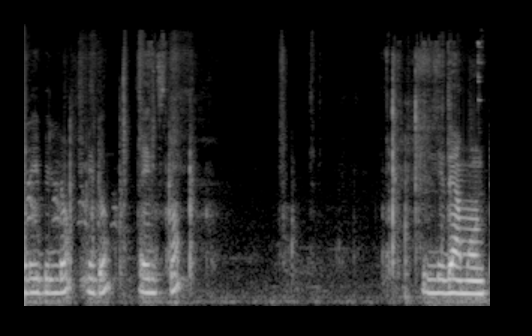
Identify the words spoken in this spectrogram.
ನೋಡಿ ಬಿಲ್ಲು ಇದು ಟೈಲ್ಸ್ದು ಇಲ್ಲಿದೆ ಅಮೌಂಟ್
